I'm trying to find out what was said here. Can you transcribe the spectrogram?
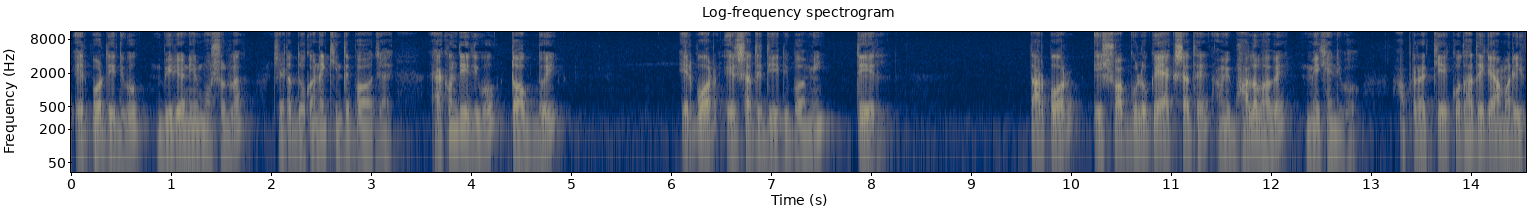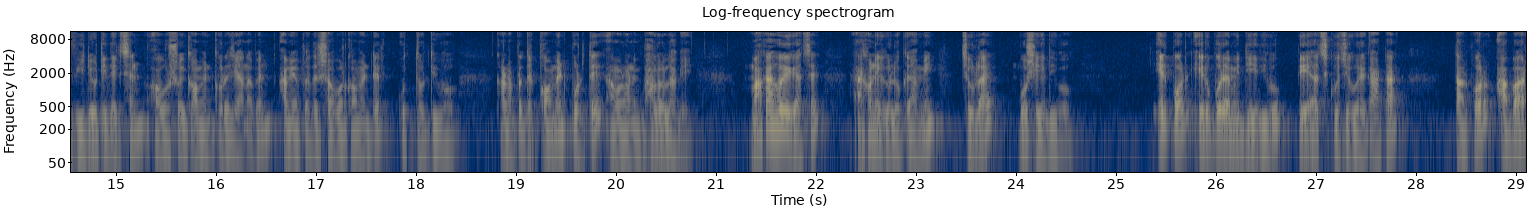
এরপর দিয়ে দিব বিরিয়ানির মশলা, যেটা দোকানে কিনতে পাওয়া যায়। এখন দিয়ে দিব টক দই। এরপর এর সাথে দিয়ে দিব আমি তেল। তারপর এই সবগুলোকে একসাথে আমি ভালোভাবে মেখে নিব। আপনারা কে কোথা থেকে আমার এই ভিডিওটি দেখছেন অবশ্যই কমেন্ট করে জানাবেন। আমি আপনাদের সবার কমেন্টের উত্তর দিব। কারণ আপনাদের কমেন্ট পড়তে আমার অনেক ভালো লাগে। মাখা হয়ে গেছে, এখন এগুলোকে আমি চুলায় বসিয়ে দিব। এরপর এর উপরে আমি দিয়ে দিব পেঁয়াজ, কুচি করে কাটা। তারপর আবার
